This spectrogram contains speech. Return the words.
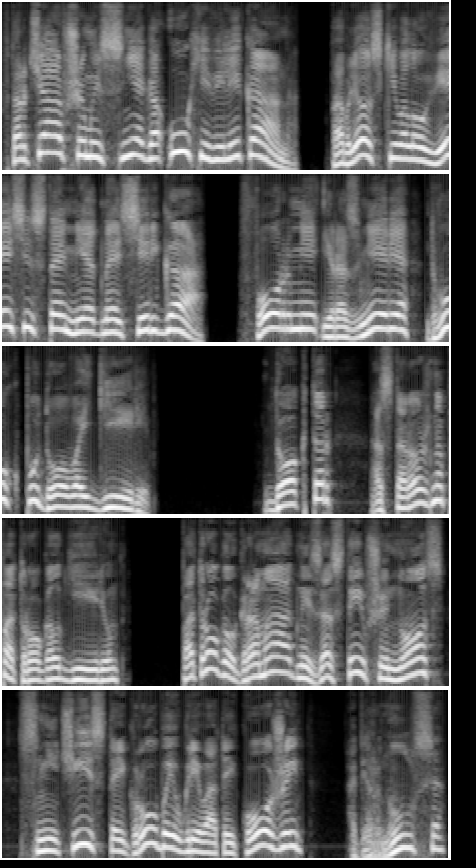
В торчавшем из снега ухе великана поблескивала увесистая медная серьга в форме и размере двухпудовой гири. Доктор осторожно потрогал гирю, потрогал громадный застывший нос с нечистой грубой угреватой кожей, обернулся.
